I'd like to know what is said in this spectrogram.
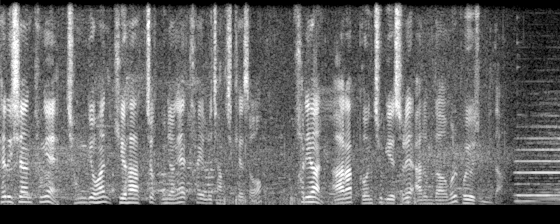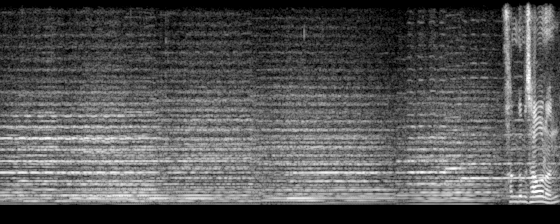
페르시안 풍의 정교한 기하학적 문양의 타일로 장식해서 화려한 아랍 건축 예술의 아름다움을 보여줍니다. 황금 사원은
